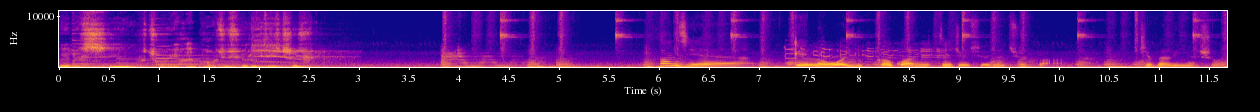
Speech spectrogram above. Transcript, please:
为了吸引我注意，还跑去学了地质学。芳姐给了我一个关于地质学的剧本，剧本里面说的。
